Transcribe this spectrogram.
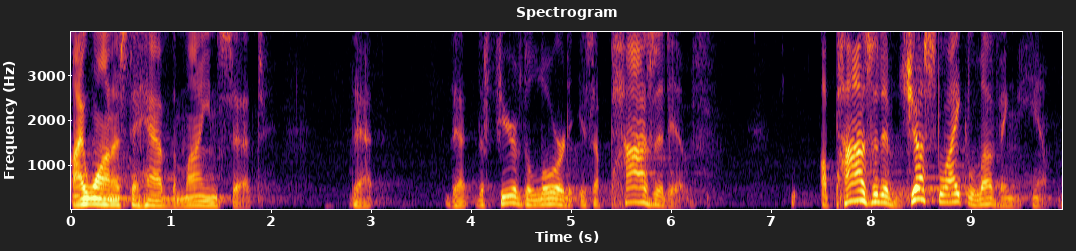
I want us to have the mindset that, that the fear of the Lord is a positive, a positive just like loving Him.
